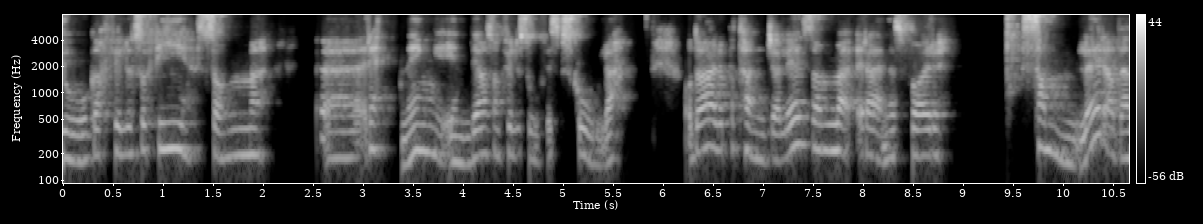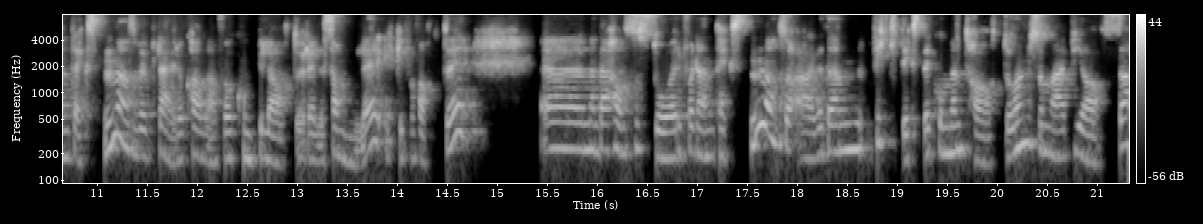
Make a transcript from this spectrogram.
yogafilosofi som eh, retning i India, som filosofisk skole. Og da er det Patanjali som regnes for samler av den teksten. altså Vi pleier å kalle han for kompilator eller samler, ikke forfatter. Eh, men det er han som står for den teksten, og så er det den viktigste kommentatoren, som er Vyasa.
